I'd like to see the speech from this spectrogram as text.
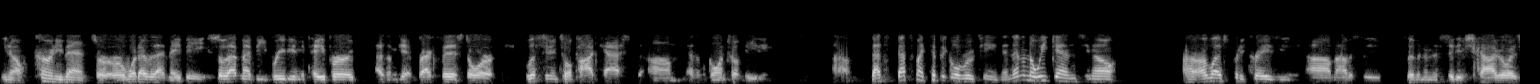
you know current events or, or whatever that may be. So that might be reading the paper as I'm getting breakfast, or listening to a podcast um, as I'm going to a meeting. Um, that's that's my typical routine. And then on the weekends, you know, our, life's pretty crazy. Um, obviously, living in the city of Chicago as,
